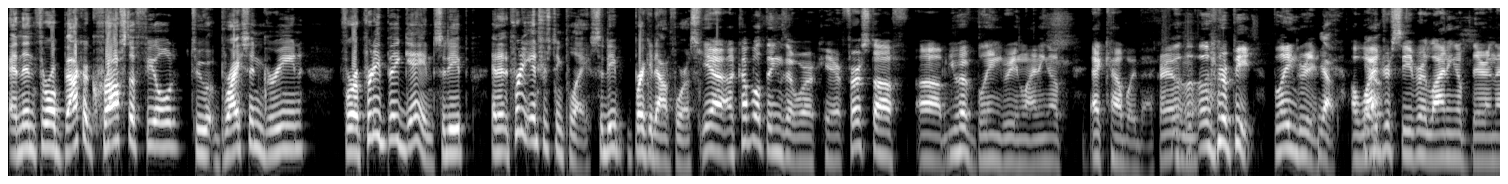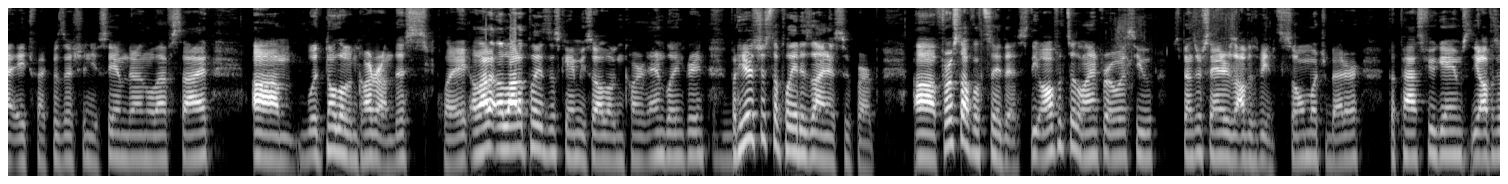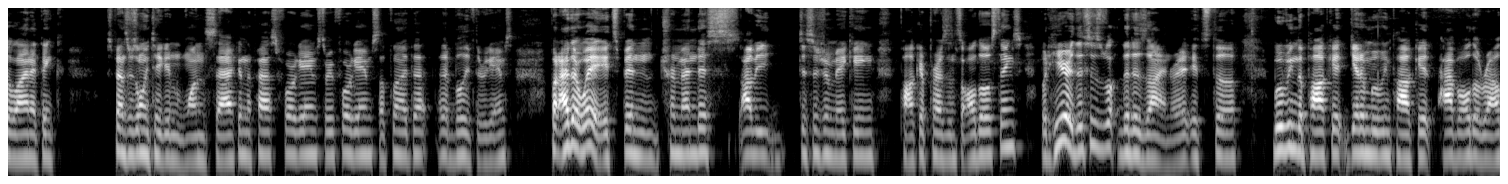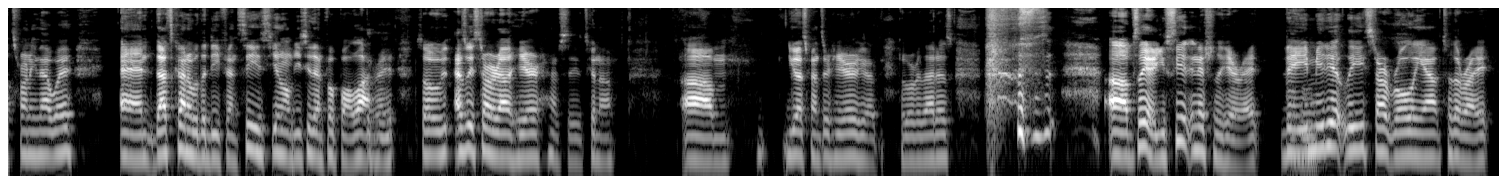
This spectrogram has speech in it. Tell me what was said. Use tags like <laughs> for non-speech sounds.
and then throw back across the field to Bryson Green for a pretty big gain, Sudeep, and a pretty interesting play. Sudeep, break it down for us. Yeah, a couple of things that work here. First off, um, you have Blaine Green lining up at Cowboy back, right? Mm-hmm. <laughs> Repeat, Blaine Green. Yeah. A wide Yeah. receiver lining up there in that H-back position. You see him there on the left side. Um, with no Logan Carter on this play, a lot of a lot of plays this game you saw Logan Carter and Blaine Green, Mm-hmm. but here's just the play design is superb. Uh, first off, let's say this: the offensive line for OSU, Spencer Sanders obviously been so much better the past few games. The offensive line, I think, Spencer's only taken one sack in the past four games, three, four games, something like that. I believe three games. But either way, it's been tremendous. Obviously, decision making, pocket presence, all those things. But here, this is the design, right? It's the moving the pocket, get a moving pocket, have all the routes running that way. And that's kind of what the defense sees. You know, you see that in football a lot, right? So as we started out here, obviously it's gonna. Um, you got Spencer here. You got whoever that is. <laughs> um, so yeah, you see it initially here, right? They immediately start rolling out to the right,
